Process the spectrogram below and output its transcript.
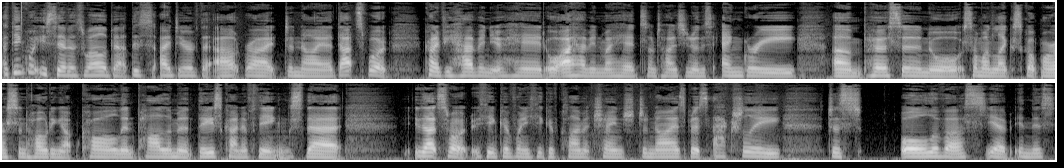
I think what you said as well about this idea of the outright denier, that's what kind of you have in your head, or I have in my head sometimes, you know, this angry um, person or someone like Scott Morrison holding up coal in Parliament, these kind of things that that's what you think of when you think of climate change deniers, but it's actually just all of us, yeah, in this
